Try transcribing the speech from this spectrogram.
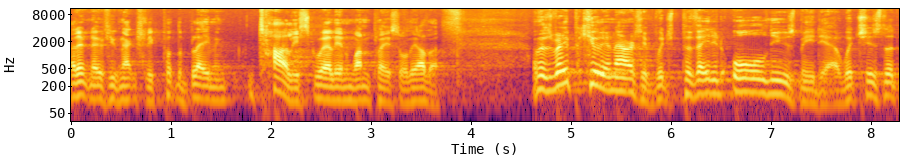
I don't know if you can actually put the blame entirely squarely in one place or the other. And there's a very peculiar narrative which pervaded all news media, which is that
